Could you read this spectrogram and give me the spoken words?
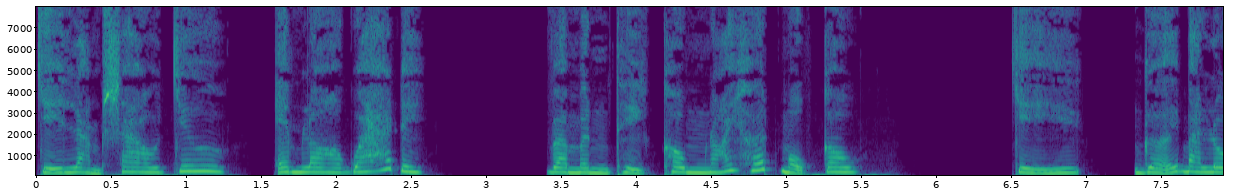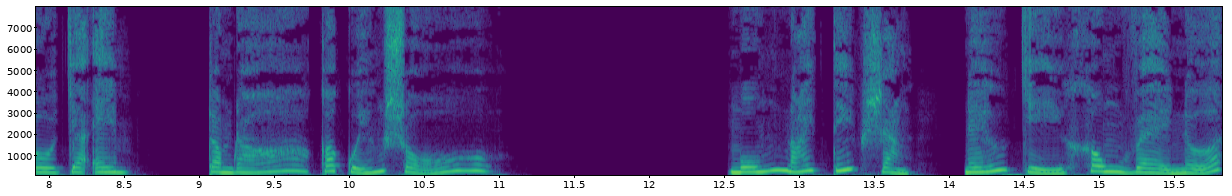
Chị làm sao chứ, em lo quá đi. Và mình thì không nói hết một câu. Chị gửi ba lô cho em, trong đó có quyển sổ. Muốn nói tiếp rằng nếu chị không về nữa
